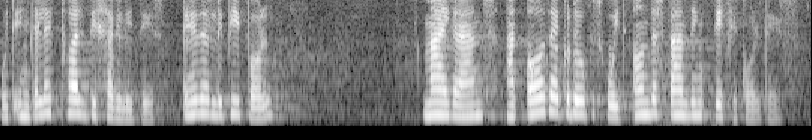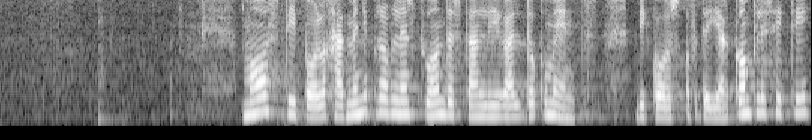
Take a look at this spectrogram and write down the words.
with intellectual disabilities, elderly people, migrants, and other groups with understanding difficulties. Most people have many problems to understand legal documents because of their complexity,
